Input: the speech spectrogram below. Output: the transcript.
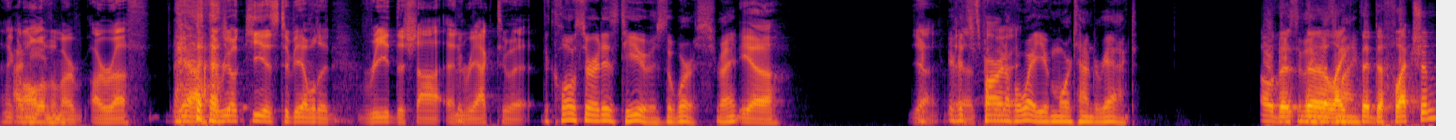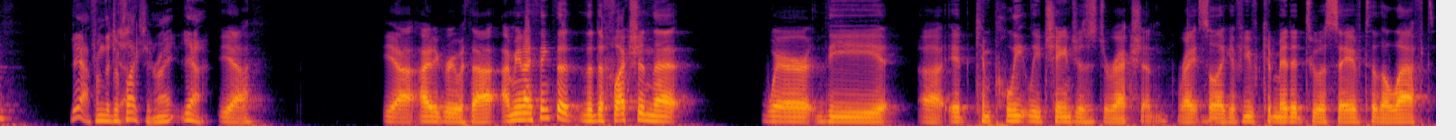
I think I all of them are, are rough. Yeah. the real key is to be able to read the shot and react to it. the closer it is to you is the worse right Yeah. Yeah. Like, if yeah, it's far enough right. away you have more time to react Oh, the Basically, the like mine. the deflection. Yeah from the deflection right yeah Yeah. Yeah, I'd agree with that. I mean, I think that the deflection that where the uh, it completely changes direction, right? So like if you've committed to a save to the left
